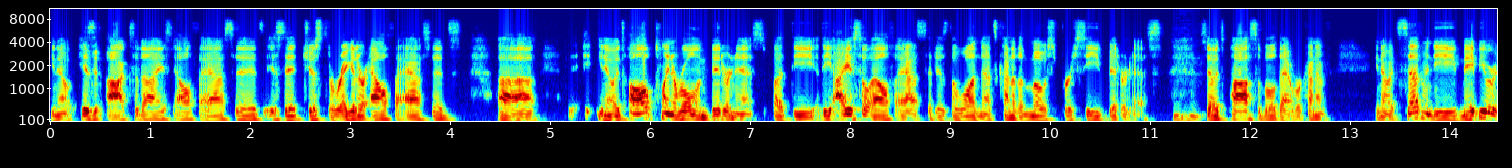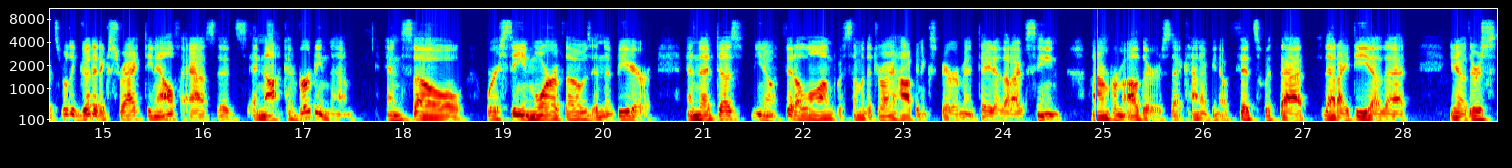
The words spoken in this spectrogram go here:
you know, is it oxidized alpha acids? Is it just the regular alpha acids? Uh, you know, it's all playing a role in bitterness, but the the iso alpha acid is the one that's kind of the most perceived bitterness. Mm-hmm. So it's possible that we're kind of, you know, at 70, maybe it's really good at extracting alpha acids and not converting them. And so we're seeing more of those in the beer. And that does, you know, fit along with some of the dry hopping experiment data that I've seen um, from others that kind of, you know, fits with that that idea that, you know, there's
